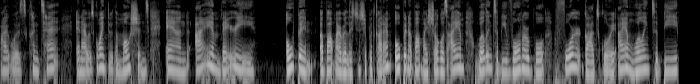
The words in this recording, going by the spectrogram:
I was content and I was going through the motions. And I am very open about my relationship with God. I'm open about my struggles. I am willing to be vulnerable for God's glory. I am willing to be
